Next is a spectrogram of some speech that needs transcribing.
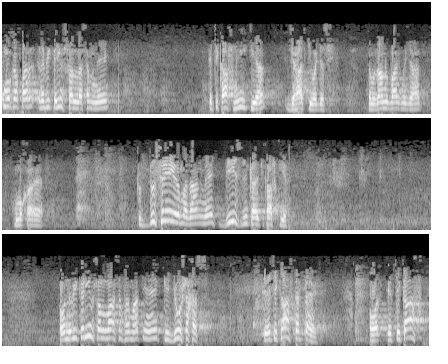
ایک موقع پر نبی کریم صلی اللہ علیہ وسلم نے اعتکاف نہیں کیا جہاد کی وجہ سے۔ رمضان مبارک میں جہاد موقع ہے تو دوسرے رمضان میں بیس دن کا اعتکاف کیا۔ اور نبی کریم صلی اللہ علیہ وسلم فرماتے ہیں کہ جو شخص اعتکاف کرتا ہے اور اعتکاف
